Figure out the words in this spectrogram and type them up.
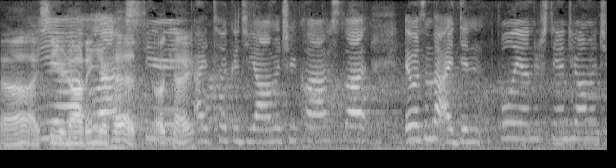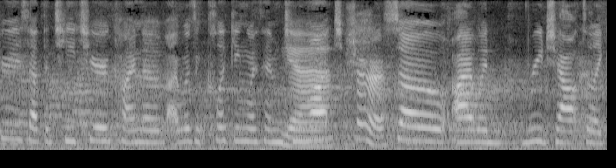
uh, I see you're Yeah, nodding your head. year Okay. I took a geometry class that it wasn't that I didn't fully understand geometry, it's that the teacher kind of I wasn't clicking with him too Yeah, much. sure. So I would reach out to like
